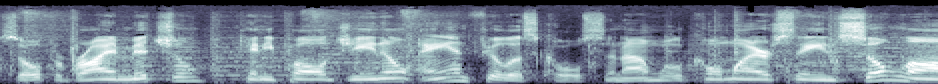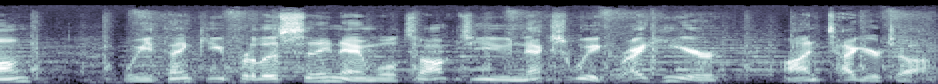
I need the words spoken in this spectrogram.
So for Bryan Mitchell, Kenny Paul Geno, and Phyllis Colson, I'm Will Kollmeyer saying so long we thank you for listening, and we'll talk to you next week right here on Tiger Talk.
